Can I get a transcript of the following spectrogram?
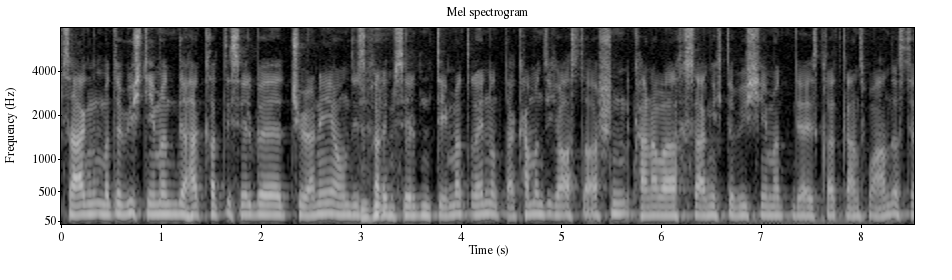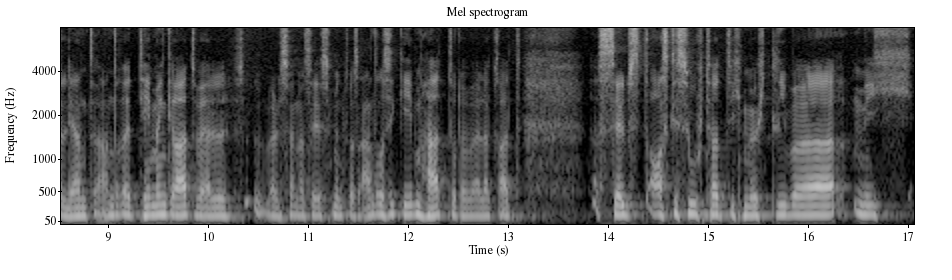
sagen, man erwischt jemanden, der hat gerade dieselbe Journey und ist mhm. gerade im selben Thema drin und da kann man sich austauschen, kann aber auch sagen, ich erwische jemanden, der ist gerade ganz woanders, der lernt andere Themen gerade, weil, weil sein Assessment was anderes gegeben hat oder weil er gerade selbst ausgesucht hat, ich möchte lieber mich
